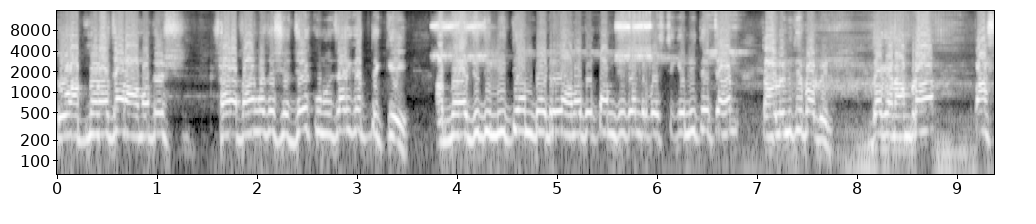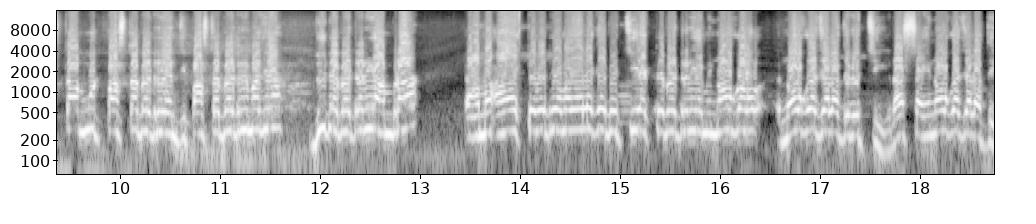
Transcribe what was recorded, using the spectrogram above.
তো আপনারা যারা আমাদের সারা বাংলাদেশের যে কোনো জায়গা থেকে আপনারা যদি লিথিয়াম ব্যাটারি আমাদের তামজিদ এন্টারপ্রাইজ থেকে নিতে চান, তাহলে নিতে পারবেন। দেখেন আমরা পাঁচটা, মোট পাঁচটা ব্যাটারি আনছি। পাঁচটা ব্যাটারির মাঝে দুইটা ব্যাটারি আমরা একটা ব্যাটারি আমার এলাকায় বেচছি, একটা ব্যাটারি আমি নওগাঁও নওগাঁ জেলাতে বেচছি, রাজশাহী নওগাঁ জেলাতে।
